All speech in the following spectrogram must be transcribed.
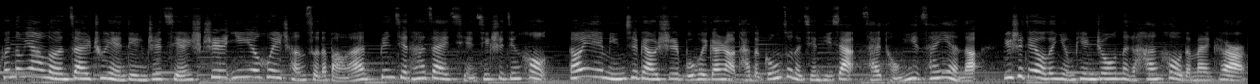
昆东亚伦在出演电影之前是音乐会场所的保安，并且他在前期试镜后，导演也明确表示不会干扰他的工作的前提下才同意参演的，于是就有了影片中那个憨厚的迈克尔。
